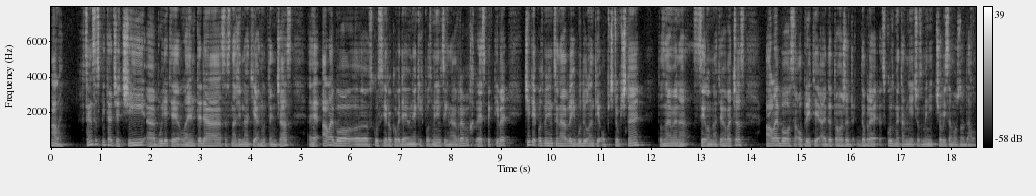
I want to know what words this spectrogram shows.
Ale Chcem sa spýtať, že či budete len teda sa snažiť natiahnuť ten čas, alebo skúsiť rokovať aj o nejakých pozmenujúcich návrhoch, respektíve, či tie pozmenujúce návrhy budú len tie obštrukčné, to znamená s cieľom naťahovať čas, alebo sa opriete aj do toho, že dobre, skúsme tam niečo zmeniť, čo by sa možno dalo?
